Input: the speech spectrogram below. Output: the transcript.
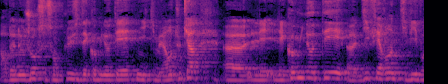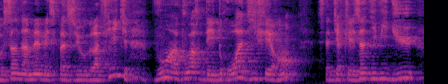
alors de nos jours ce sont plus des communautés ethniques, mais en tout cas les, communautés différentes qui vivent au sein d'un même espace géographique vont avoir des droits différents. C'est-à-dire que les individus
